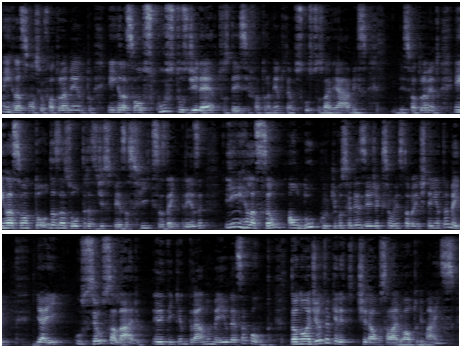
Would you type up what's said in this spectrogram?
em relação ao seu faturamento, em relação aos custos diretos desse faturamento, né, os custos variáveis desse faturamento, em relação a todas as outras despesas fixas da empresa e em relação ao lucro que você deseja que seu restaurante tenha também. E aí, o seu salário ele tem que entrar no meio dessa conta. Então não adianta eu querer tirar um salário alto demais,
